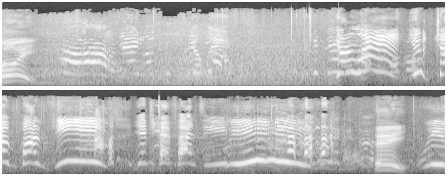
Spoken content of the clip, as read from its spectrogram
Oi! You're late. You're you chimpanzee! you chimpanzee! Hey! Wee,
